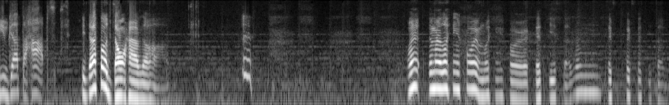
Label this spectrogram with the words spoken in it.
You've got the hops. you definitely don't have no hop. What am I looking for? I'm looking for 57? 6657.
